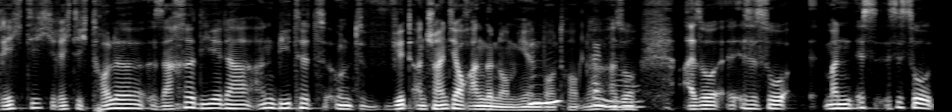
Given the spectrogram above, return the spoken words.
richtig, richtig tolle Sache, die ihr da anbietet und wird anscheinend ja auch angenommen hier in Bottrop. Ne? genau. Also, also ist es so, man ist, es ist so,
